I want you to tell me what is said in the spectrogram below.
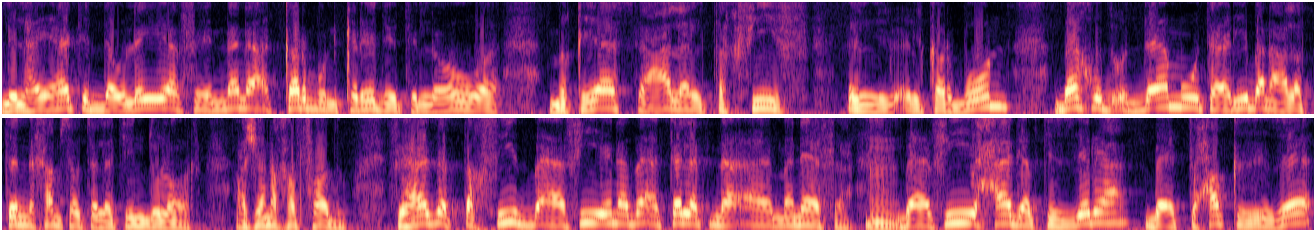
للهيئات الدولية في إن أنا الكربون كريدت اللي هو مقياس على التخفيف ال- الكربون باخد قدامه تقريبا على الطن 35 دولار عشان أخفضه. في هذا التخفيض بقى في هنا بقى ثلاث منافع. بقى في حاجة بتزرع بقت تحقق غذاء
